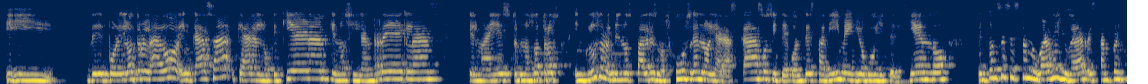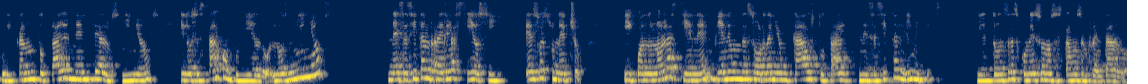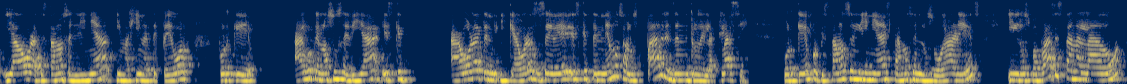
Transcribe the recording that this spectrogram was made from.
y de, por el otro lado, en casa, que hagan lo que quieran, que no sigan reglas, que el maestro, nosotros, incluso los mismos padres nos juzgan, no le hagas caso, si te contesta, dime, yo voy y te defiendo. Entonces, esto en lugar de ayudar, están perjudicando totalmente a los niños y los están confundiendo. Los niños necesitan reglas sí o sí, eso es un hecho. Y cuando no las tienen, viene un desorden y un caos total. Necesitan límites. Y entonces con eso nos estamos enfrentando. Y ahora que estamos en línea, imagínate, peor, porque algo que no sucedía es que ahora, y que ahora sucede, es que tenemos a los padres dentro de la clase. ¿Por qué? Porque estamos en línea, estamos en los hogares y los papás están al lado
